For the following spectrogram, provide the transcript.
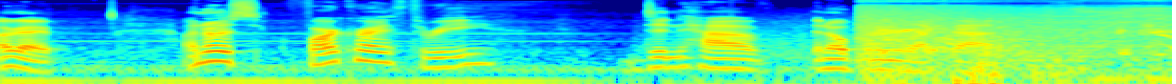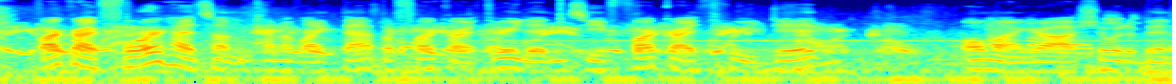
Okay. I noticed Far Cry 3 didn't have an opening like that. Far Cry 4 had something kind of like that, but Far Cry 3 didn't. See, if Far Cry 3 did, oh my gosh, it would have been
